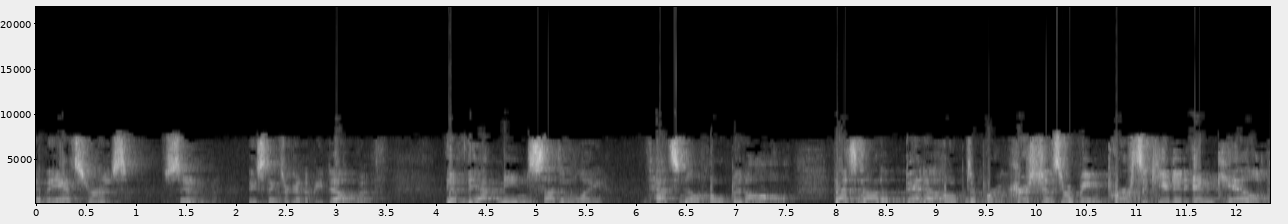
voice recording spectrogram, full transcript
And the answer is soon. These things are going to be dealt with. If that means suddenly, that's no hope at all. That's not a bit of hope to per- Christians who are being persecuted and killed,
